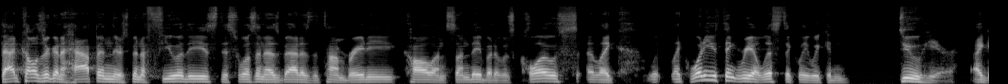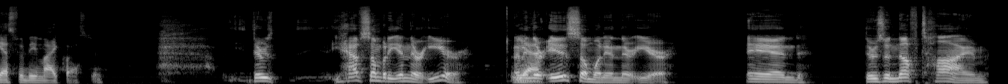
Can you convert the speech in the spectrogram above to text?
bad calls are going to happen. There's been a few of these. This wasn't as bad as the Tom Brady call on Sunday, but it was close. Uh, like, like, what do you think realistically we can do here? I guess would be my question. There's you have somebody in their ear. I yeah. mean, there is someone in their ear, and there's enough time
